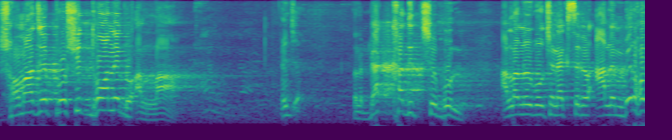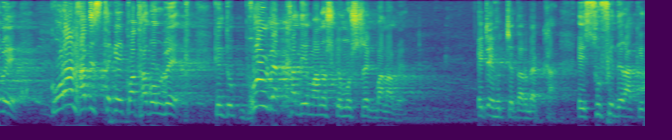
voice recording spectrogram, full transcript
সমাজে প্রসিদ্ধ অনেক আল্লাহ। এই যে, তাহলে ব্যাখ্যা দিচ্ছে ভুল। আল্লাহ নবী বলছেন, এক শ্রেণির আলেম বের হবে, কোরআন হাদিস থেকে কথা বলবে, কিন্তু ভুল ব্যাখ্যা দিয়ে মানুষকে মুশরেক বানাবে। এটাই হচ্ছে তার ব্যাখ্যা। এই সুফিদের আকিদ।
